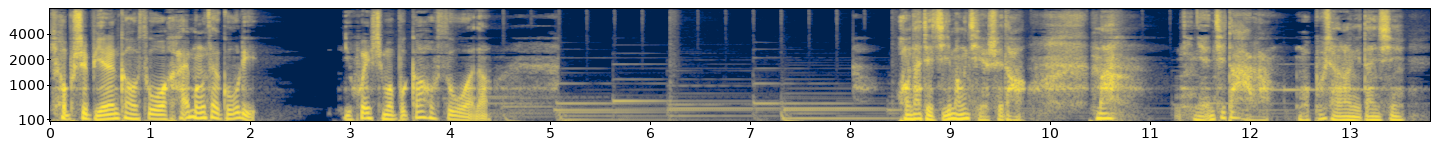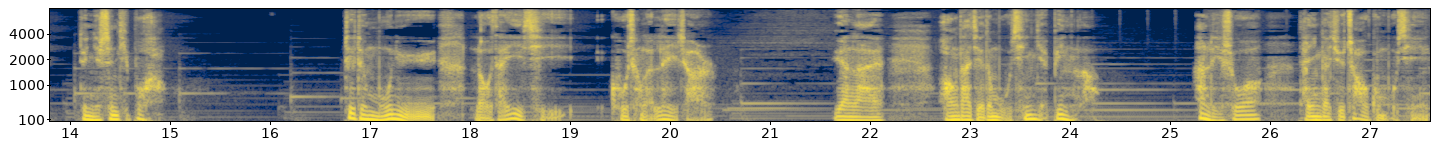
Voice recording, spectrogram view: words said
要不是别人告诉我还蒙在鼓里，你为什么不告诉我呢？黄大姐急忙解释道：“妈，你年纪大了，我不想让你担心，对你身体不好。”这对母女搂在一起，哭成了泪人儿。原来，黄大姐的母亲也病了。按理说，她应该去照顾母亲，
